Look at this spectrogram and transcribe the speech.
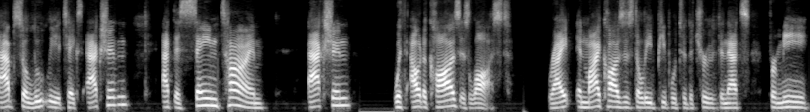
Absolutely, it takes action. At the same time, action without a cause is lost, right? And my cause is to lead people to the truth. And that's for me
